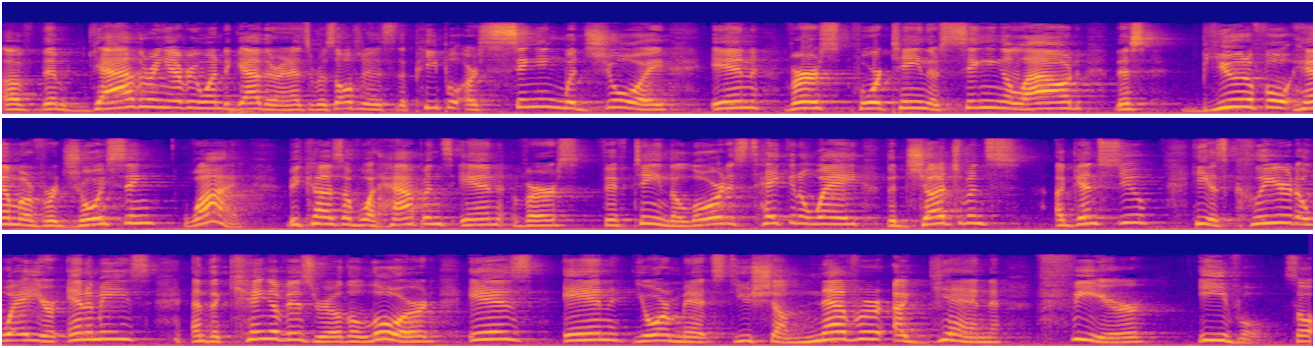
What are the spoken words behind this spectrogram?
of them gathering everyone together, and as a result of this, the people are singing with joy in verse 14. They're singing aloud this beautiful hymn of rejoicing. Why? Because of what happens in verse 15. The Lord has taken away the judgments against you he has cleared away your enemies, and the King of Israel, the Lord, is in your midst. You shall never again fear evil. So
